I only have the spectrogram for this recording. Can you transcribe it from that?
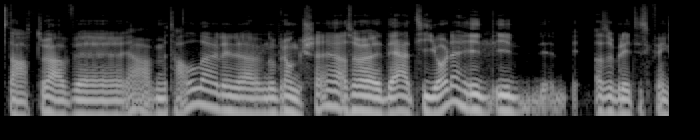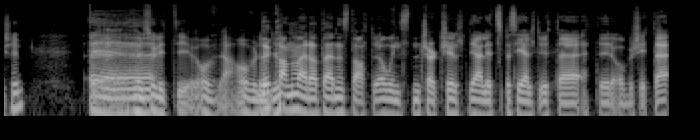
statue av, uh, ja, av metall da, eller av noe bronse. Altså, det er ti år, det, i, i altså britisk fengsel. Det høres jo litt over, ja, Det kan være at det er en statue av Winston Churchill. De er litt spesielt ute etter å beskytte.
